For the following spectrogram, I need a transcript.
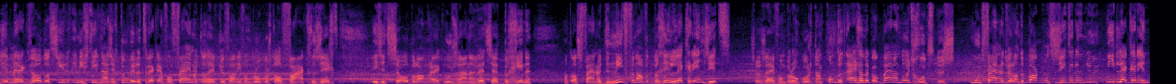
je merkt wel dat ze hier het initiatief naar zich toe willen trekken. En voor Feyenoord, dat heeft Giovanni van Bronckhorst al vaak gezegd... is het zo belangrijk hoe ze aan een wedstrijd beginnen. Want als Feyenoord er niet vanaf het begin lekker in zit... zo zei Van Bronckhorst, dan komt het eigenlijk ook bijna nooit goed. Dus moet Feyenoord wel aan de bak, want ze zitten er nu niet lekker in.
